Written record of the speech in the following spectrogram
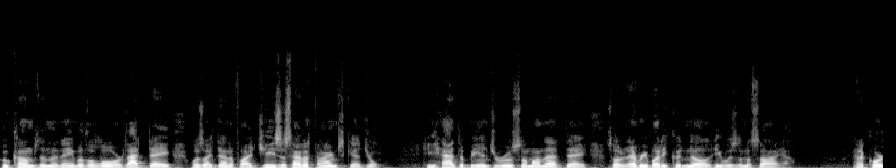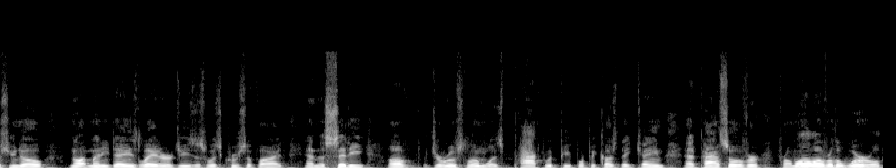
who comes in the name of the Lord. That day was identified. Jesus had a time schedule. He had to be in Jerusalem on that day so that everybody could know that he was the Messiah. And of course, you know, not many days later, Jesus was crucified, and the city of Jerusalem was packed with people because they came at Passover from all over the world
